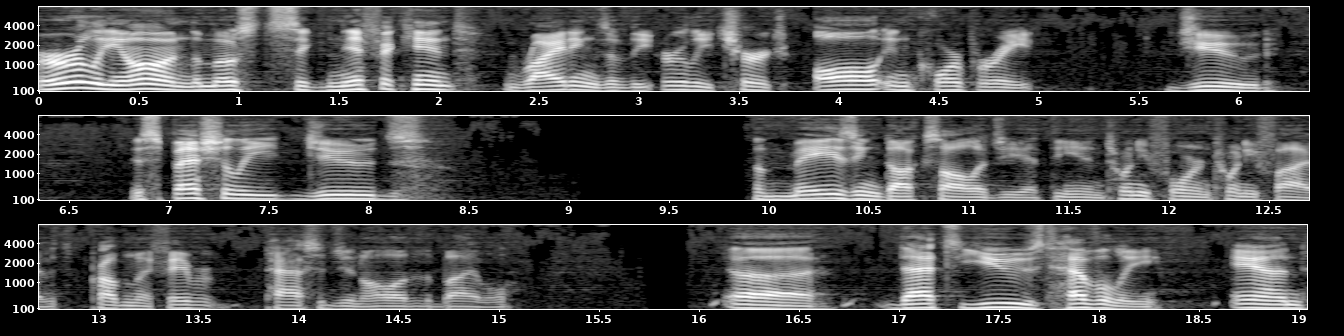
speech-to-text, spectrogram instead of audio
early on, the most significant writings of the early church all incorporate Jude, especially Jude's amazing doxology at the end, 24 and 25. It's probably my favorite passage in all of the Bible. Uh, that's used heavily, and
